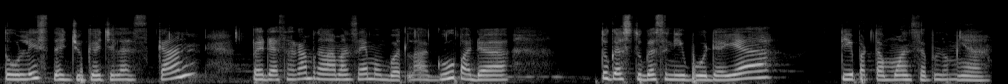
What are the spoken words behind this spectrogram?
tulis dan juga jelaskan berdasarkan pengalaman saya membuat lagu pada tugas-tugas seni budaya di pertemuan sebelumnya.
